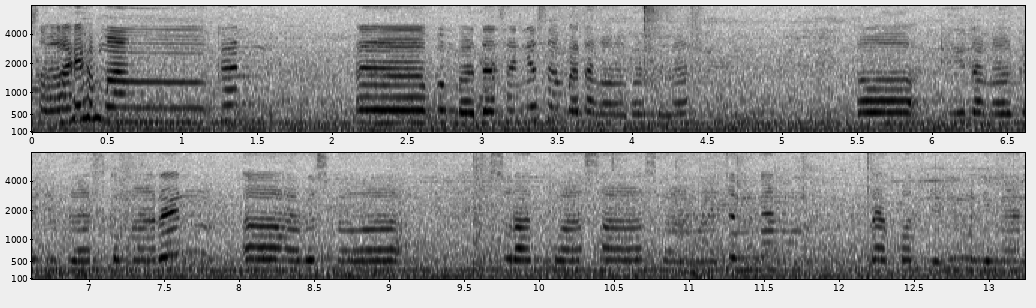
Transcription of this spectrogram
Soalnya emang kan e, pembatasannya sampai tanggal 18. Kalau di tanggal 17 kemarin e, harus bawa surat puasa segala macam kan repot jadi mendingan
